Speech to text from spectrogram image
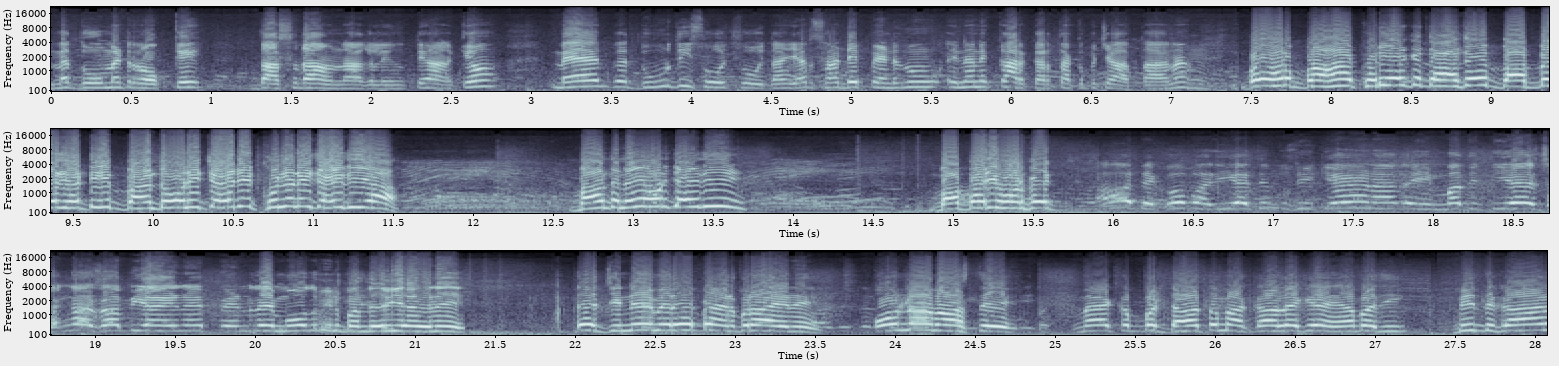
ਮੈਂ 2 ਮਿੰਟ ਰੁਕ ਕੇ ਦੱਸਦਾ ਹੁੰਦਾ ਅਗਲੇ ਨੂੰ ਧਿਆਨ। ਕਿਉਂ? ਮੈਂ ਦੂਰ ਦੀ ਸੋਚ ਸੋਚਦਾ ਯਾਰ, ਸਾਡੇ ਪਿੰਡ ਨੂੰ ਇਹਨਾਂ ਨੇ ਘਰ ਘਰ ਤੱਕ ਪਹੁੰਚਾਤਾ, ਹਨਾ? ਬਈ ਹੁਣ ਬਾਹਾਂ ਖੜੀਆਂ ਕੇ ਦੱਸ ਦੇ ਬਾਬੇ ਦੀ ਹੱਟੀ ਬੰਦ ਹੋਣੀ ਚਾਹੀਦੀ ਖੁੱਲਣੀ ਚਾਹੀਦੀ ਆ। ਬੰਦ ਨਹੀਂ ਹੋਣੀ ਚਾਹੀਦੀ। ਬਾਬਾ ਜੀ ਹੁਣ ਫੇ ਆਹ ਦੇਖੋ ਭਾਜੀ, ਅੱਜ ਤੁਸੀਂ ਕਿਹਾ ਨਾ ਤੇ ਹਿੰਮਤ ਦਿੱਤੀ ਹੈ, ਸੰਘਾ ਸਾਹਿਬ ਵੀ ਆਏ ਨੇ, ਪਿੰਡ ਦੇ ਮੋਹਤਵੀਨ ਬੰਦੇ ਵੀ ਆਏ ਨੇ ਤੇ ਜਿੰਨੇ ਮੇਰੇ ਭੈਣ ਭਰਾ ਆਏ ਨੇ, ਉਹਨਾਂ ਵਾਸਤੇ ਮੈਂ ਇੱਕ ਵੱਡਾ ਧਮਾਕਾ ਲੈ ਕੇ ਆਇਆ ਭਾਜੀ। ਵੀ ਦੁਕਾਨ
